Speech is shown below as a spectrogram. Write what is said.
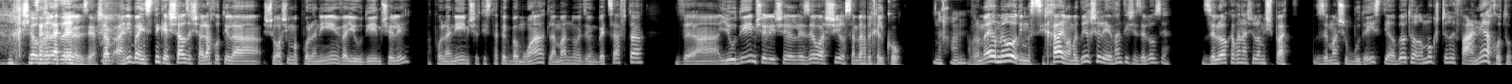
לחשוב על זה. צריך לעכל את זה. עכשיו, אני באינסטינקט ישר זה שלח אותי לשורשים הפולניים והיהודיים שלי, הפולניים של תסתפק במועט, למדנו את זה מבית סבתא, והיהודיים שלי של זהו השיר שמח בחלקו. נכון. אבל מהר מאוד עם השיחה עם המדריך שלי הבנתי שזה לא זה. זה לא הכוונה של המשפט. זה משהו בודהיסטי הרבה יותר עמוק שצריך לפענח אותו.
